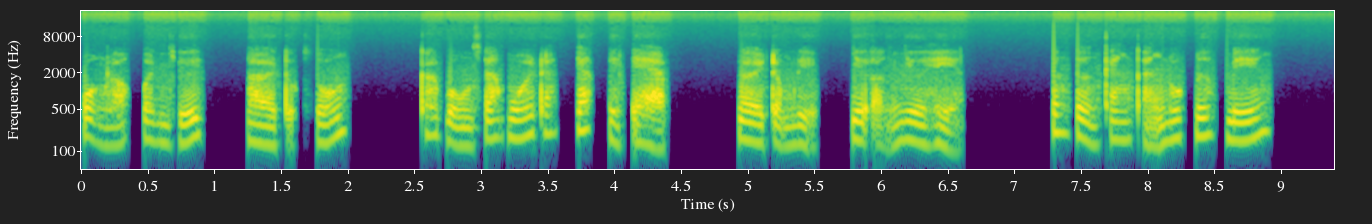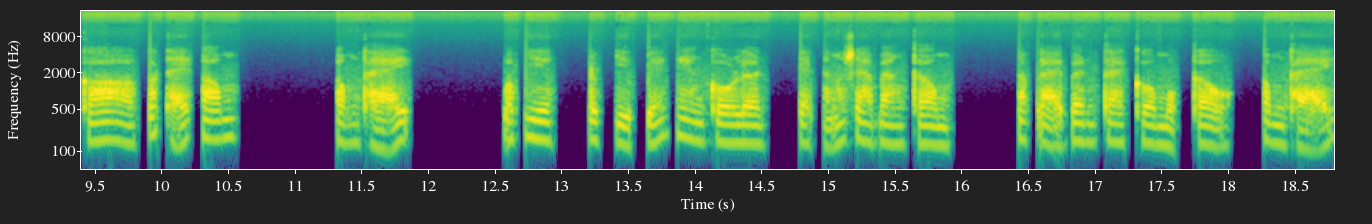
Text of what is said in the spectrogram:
quần lót bên dưới hơi tụt xuống. Có bụng giá muối đắt chắc tuyệt đẹp, nơi trọng điểm như ẩn như hiện. Tân thường căng thẳng nuốt nước miếng. Có, có thể không? Không thể. Bỗng nhiên, lục diệp bé ngang cô lên chạy thẳng ra ban công, lặp lại bên tai cô một câu, không thể.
